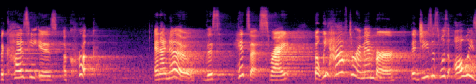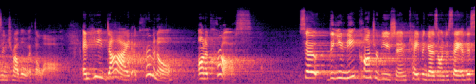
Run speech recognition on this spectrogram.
because he is a crook. And I know this hits us, right? But we have to remember that Jesus was always in trouble with the law, and he died a criminal on a cross. So, the unique contribution, Capon goes on to say, of this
